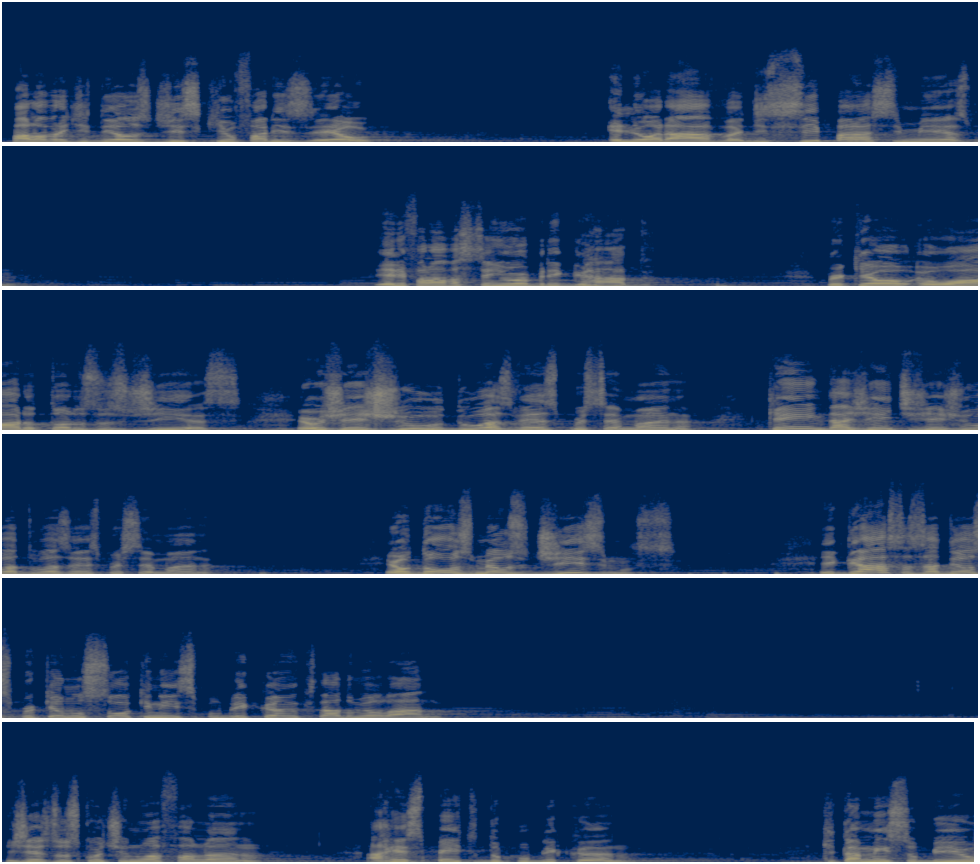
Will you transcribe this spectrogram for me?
A palavra de Deus diz que o fariseu, ele orava de si para si mesmo. Ele falava: Senhor, obrigado, porque eu, eu oro todos os dias, eu jejuo duas vezes por semana. Quem da gente jejua duas vezes por semana? Eu dou os meus dízimos. E graças a Deus, porque eu não sou que nem esse publicano que está do meu lado. E Jesus continua falando a respeito do publicano, que também subiu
